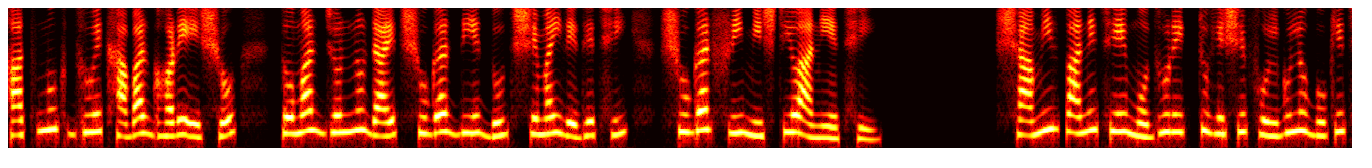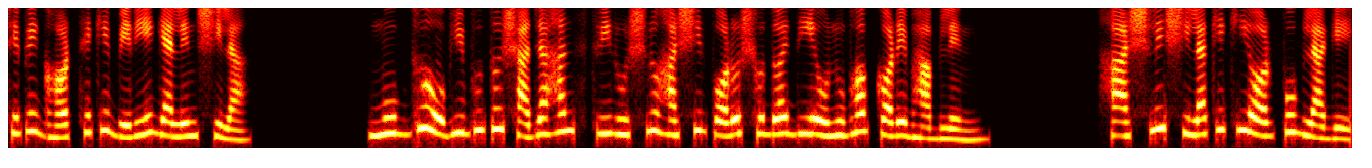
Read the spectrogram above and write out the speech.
হাতমুখ ধুয়ে খাবার ঘরে এসো, তোমার জন্য ডায়েট সুগার দিয়ে দুধ সেমাই রেঁধেছি, সুগার ফ্রি মিষ্টিও আনিয়েছি। স্বামীর পানে চেয়ে মধুর একটু হেসে ফুলগুলো বুকে চেপে ঘর থেকে বেরিয়ে গেলেন শিলা। মুগ্ধ অভিভূত শাজাহান স্ত্রীর উষ্ণ হাসির পরশ হৃদয় দিয়ে অনুভব করে ভাবলেন, হাসলে শিলাকে কি অর্পব লাগে?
